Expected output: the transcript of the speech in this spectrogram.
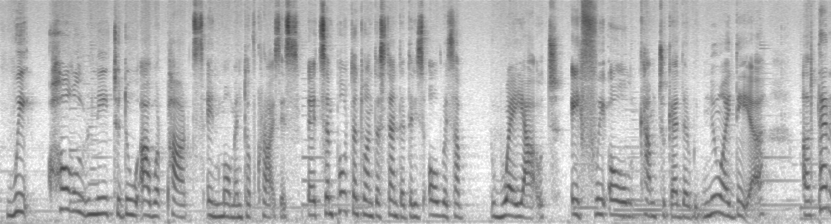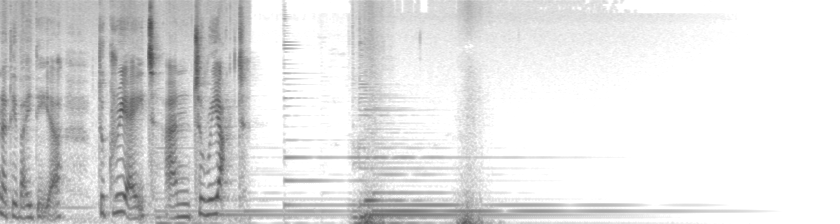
we all need to do our parts in moment of crisis. It's important to understand that there is always a way out if we all come together with new idea, alternative idea to create and to react.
